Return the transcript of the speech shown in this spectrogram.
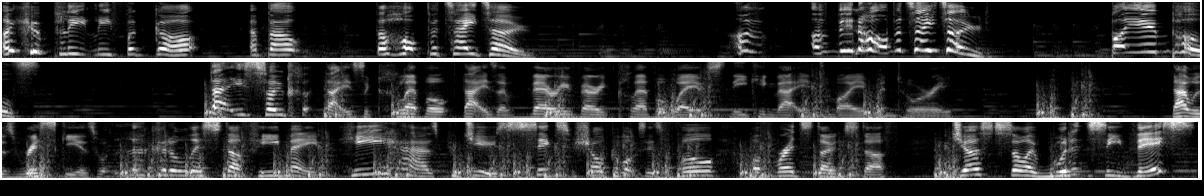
I completely forgot about the hot potato. I've, I've been hot potatoed by impulse. That is so. that is a clever. That is a very, very clever way of sneaking that into my inventory. That was risky as well. Look at all this stuff he made. He has produced six shulker boxes full of redstone stuff just so I wouldn't see this.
